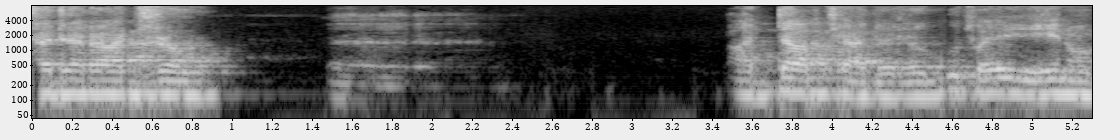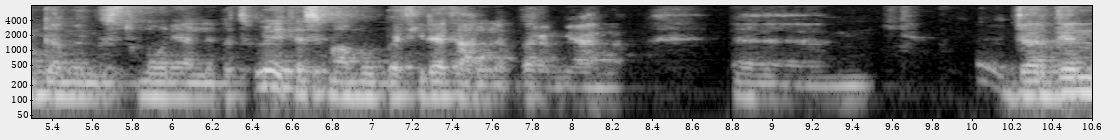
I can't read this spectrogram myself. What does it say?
ተደራድረው አዳፕት ያደረጉት ወይ ይሄ ነው ህገ መንግስቱ መሆን ያለበት ብሎ የተስማሙበት ሂደት አልነበረም ያለው። ደርግን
